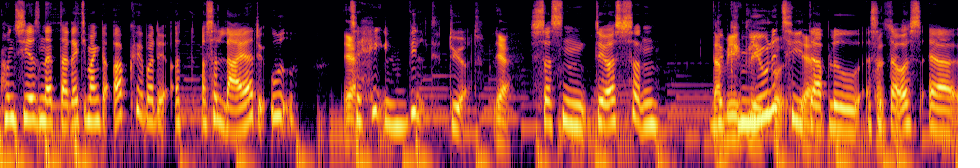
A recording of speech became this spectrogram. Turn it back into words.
hun siger sådan, at der er rigtig mange, der opkøber det, og, og så leger det ud Ja. ja. til helt vildt dyrt. Ja. Så sådan, det er også sådan, Der er the community, gået- ja, der er blevet, altså præcis. der også er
